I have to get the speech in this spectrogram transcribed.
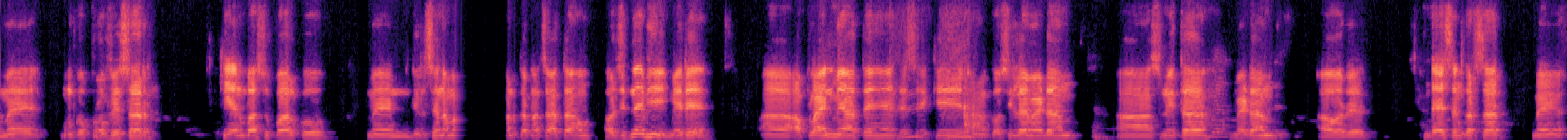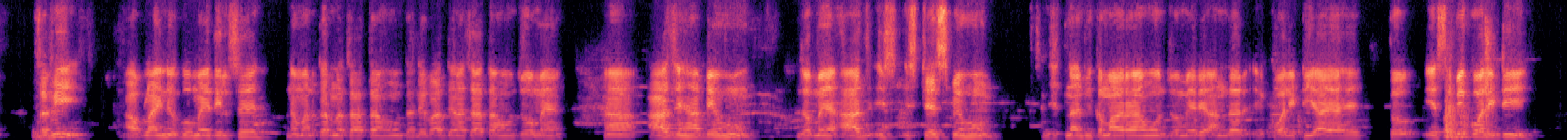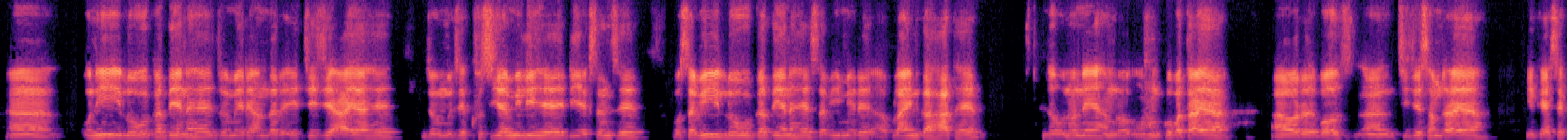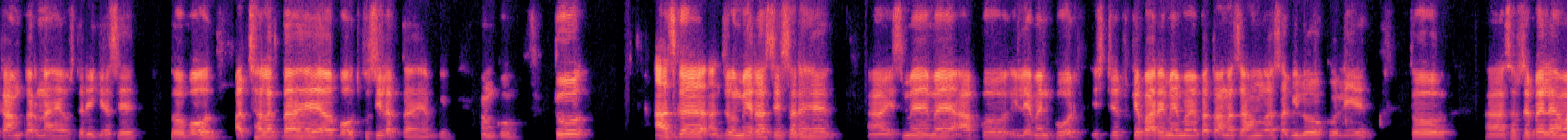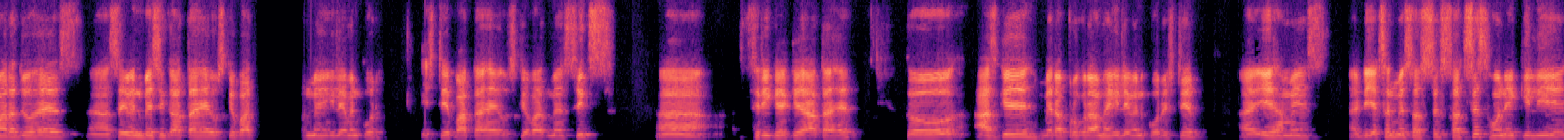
मैं उनको प्रोफेसर के एन बासुपाल को मैं दिल से नमन करना चाहता हूँ। और जितने भी मेरे अपलाइन में आते हैं जैसे कि कौशिला मैडम सुनीता मैडम और दयाशंकर सर मैं सभी अपलाइनों को मैं दिल से नमन करना चाहता हूँ धन्यवाद देना चाहता हूँ जो मैं आज यहाँ पे हूँ जो मैं आज इस स्टेज पे हूँ जितना भी कमा रहा हूँ जो मेरे अंदर एक क्वालिटी आया है तो ये सभी क्वालिटी उन्हीं लोगों का देन है जो मेरे अंदर ये चीज़ें आया है, जो मुझे खुशियाँ मिली है रिएक्शन से वो सभी लोगों का देन है, सभी मेरे अपलाइन का हाथ है, जो उन्होंने हम लोग, हमको बताया और बहुत चीज़ें समझाया कि कैसे काम करना है उस तरीके से तो बहुत अच्छा लगता है और बहुत खुशी लगता है हमके, हमको। तो आज का जो मेरा सेशन है इसमें मैं आपको 11 कोर स्टेप्स के बारे में मैं बताना चाहूँगा सभी लोगों को लिए। तो सबसे पहले हमारा जो है सेवन बेसिक आता है उसके बाद में इलेवन कोर स्टेप आता है उसके बाद में सिक्स थ्री कह के आता है। तो आज के मेरा प्रोग्राम है इलेवन कोर स्टेप ये हमें डिएक्शन में सक्सेस होने के लिए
